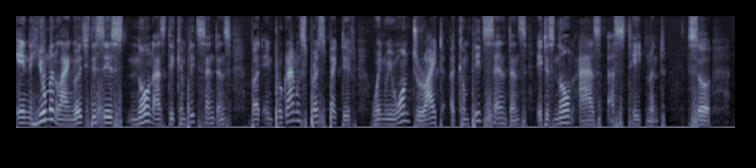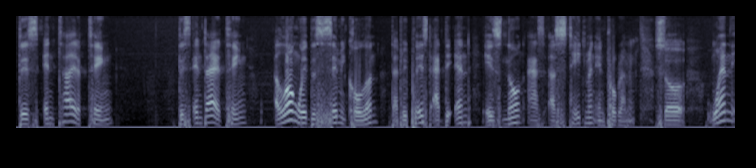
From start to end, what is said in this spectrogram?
in human language, this is known as the complete sentence, but in programming's perspective, when we want to write a complete sentence, it is known as a statement. So this entire thing, this entire thing, along with the semicolon that we placed at the end is known as a statement in programming. So when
